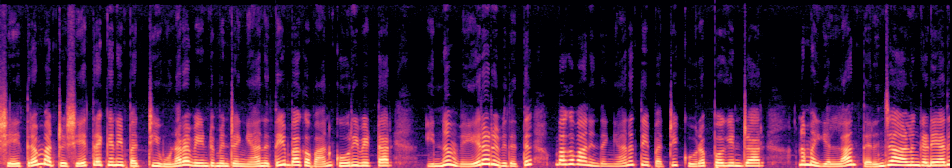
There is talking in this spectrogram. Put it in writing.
க்ஷேத்திரம் மற்றும் க்ஷேத்திரக்கனை பற்றி உணர வேண்டுமென்ற ஞானத்தை பகவான் கூறிவிட்டார். இன்னும் வேறொரு விதத்தில் பகவான் இந்த ஞானத்தை பற்றி கூறப்போகின்றார். நம்ம எல்லாம் தெரிஞ்ச ஆளும் கிடையாது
